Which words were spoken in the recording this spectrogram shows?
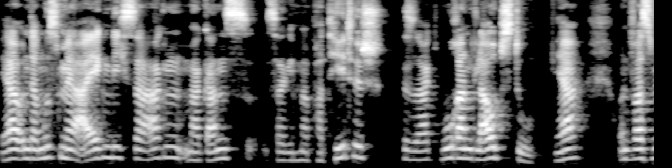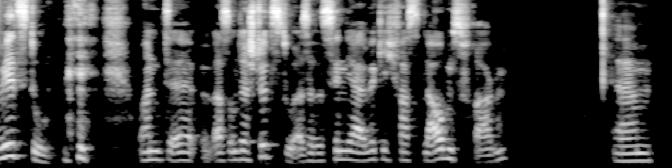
Ja, und da muss man ja eigentlich sagen, mal ganz, sage ich mal, pathetisch gesagt, woran glaubst du? Ja, und was willst du? und äh, was unterstützt du? Also, das sind ja wirklich fast Glaubensfragen. Ähm,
